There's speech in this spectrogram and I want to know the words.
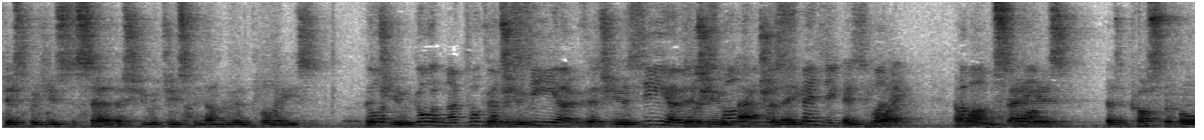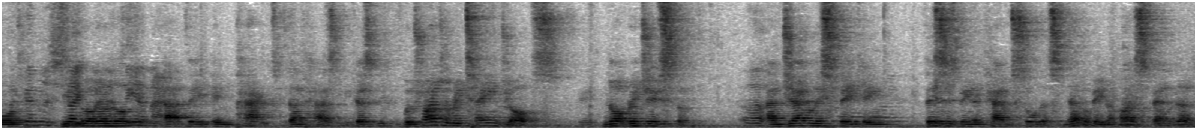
just reduce the service, you reduce the number of employees that Gordon, you Gordon, I'm talking about that the you- CEOs. that you- the CEOs that you responsible for actually spending this employ. And what I'm saying is that across the board you've got to look be a man. at the impact that has because we're trying to retain jobs, not reduce them. Uh, And generally speaking, this has been a council that's never been a high spender.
